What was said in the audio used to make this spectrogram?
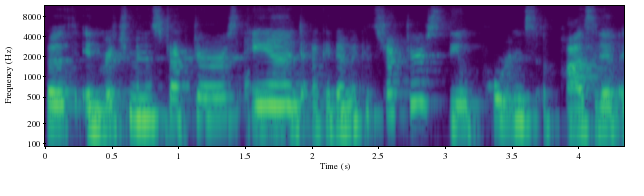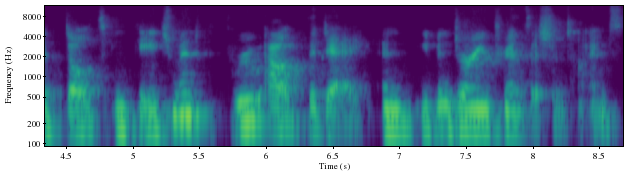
both enrichment instructors and academic instructors, the importance of positive adult engagement throughout the day and even during transition times.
